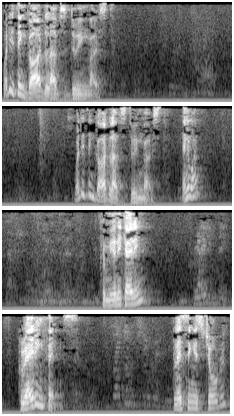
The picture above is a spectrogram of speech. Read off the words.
What do you think God loves doing most? What do you think God loves doing most? Anyone? Communicating? Creating things. Creating things. Blessing his children?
